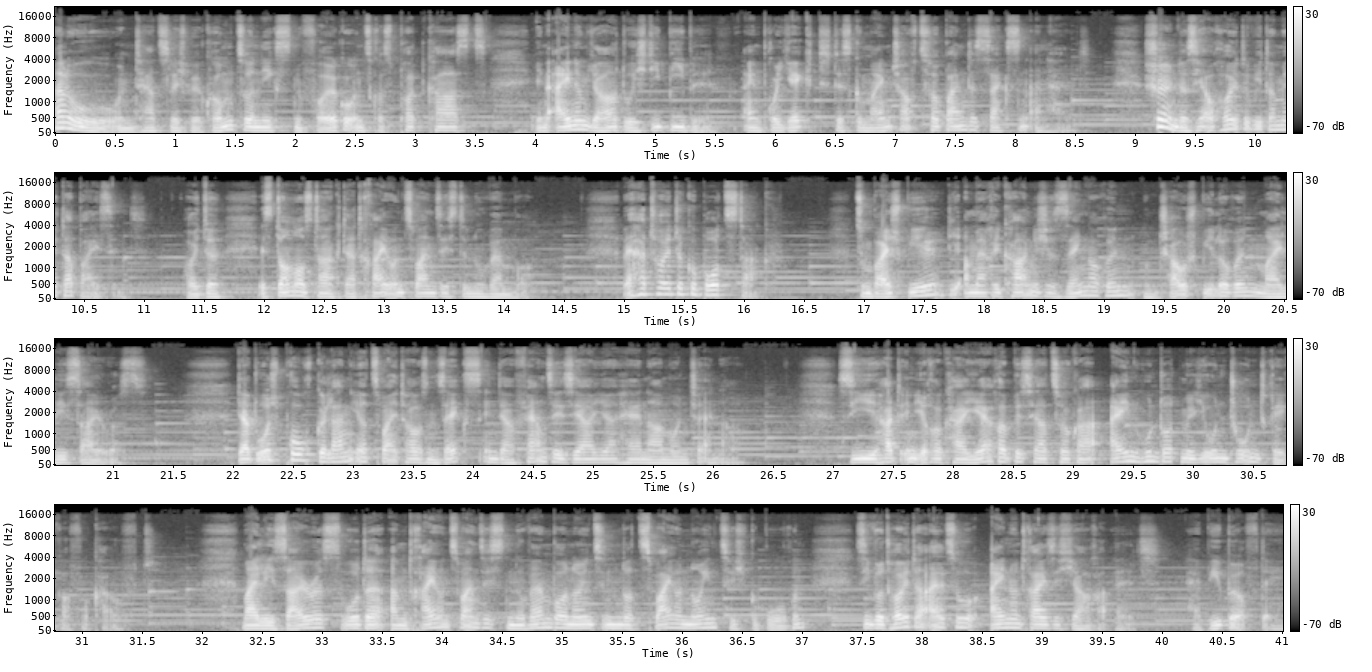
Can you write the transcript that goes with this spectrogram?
Hallo und herzlich willkommen zur nächsten Folge unseres Podcasts In einem Jahr durch die Bibel, ein Projekt des Gemeinschaftsverbandes Sachsen-Anhalt. Schön, dass Sie auch heute wieder mit dabei sind. Heute ist Donnerstag, der 23. November. Wer hat heute Geburtstag? Zum Beispiel die amerikanische Sängerin und Schauspielerin Miley Cyrus. Der Durchbruch gelang ihr 2006 in der Fernsehserie Hannah Montana. Sie hat in ihrer Karriere bisher ca. 100 Millionen Tonträger verkauft. Miley Cyrus wurde am 23. November 1992 geboren. Sie wird heute also 31 Jahre alt. Happy Birthday.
